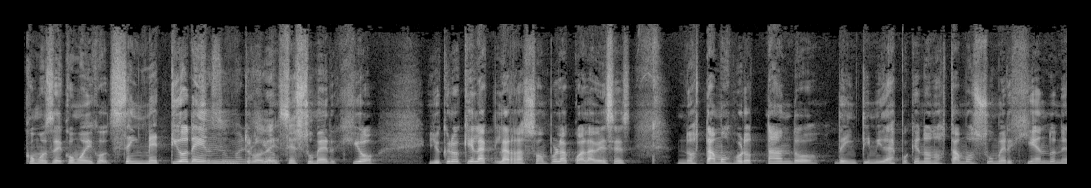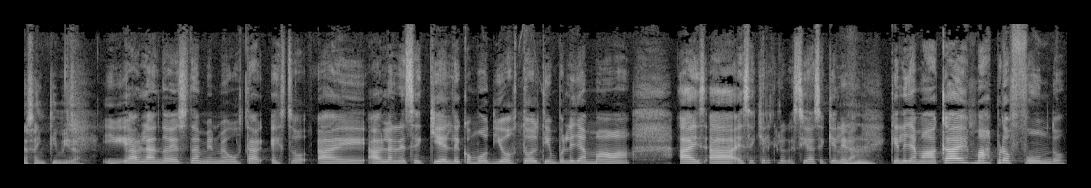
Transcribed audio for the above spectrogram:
como, se, como dijo, se metió dentro de, se sumergió. Yo creo que la, razón por la cual a veces no estamos brotando de intimidad es porque no nos estamos sumergiendo en esa intimidad. Y hablando de eso, también me gusta esto, eh, habla en Ezequiel de cómo Dios todo el tiempo le llamaba a, Ezequiel, creo que sí, a Ezequiel era, que le llamaba cada vez más profundo.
